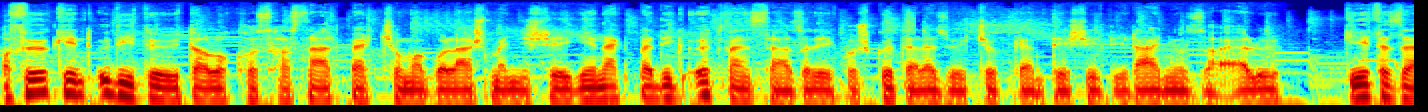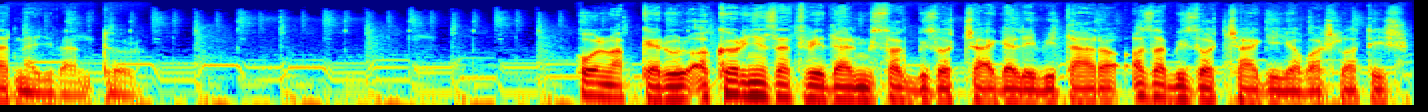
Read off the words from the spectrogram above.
a főként üdítőitalokhoz használt PET csomagolás mennyiségének pedig 50%-os kötelező csökkentését irányozza elő 2040-től. Holnap kerül a Környezetvédelmi Szakbizottság elé vitára az a bizottsági javaslat is,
